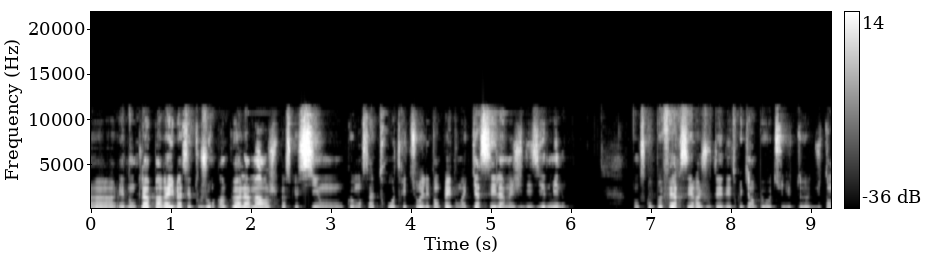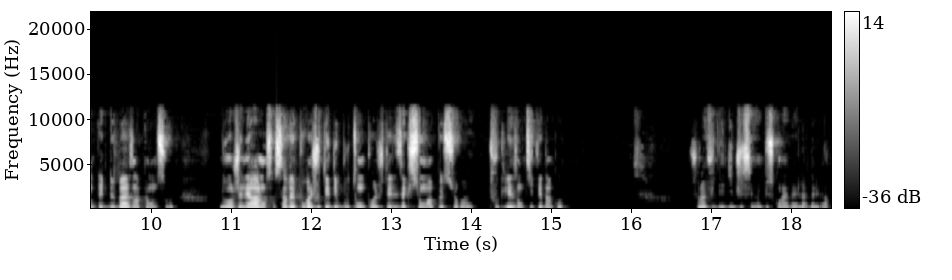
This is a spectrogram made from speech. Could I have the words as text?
Euh, et donc là, pareil, bah, c'est toujours un peu à la marge, parce que si on commence à trop triturer les templates, on va casser la magie des admins. Donc ce qu'on peut faire, c'est rajouter des trucs un peu au-dessus du, du, template de base, un peu en dessous. Nous, en général, on s'en servait pour ajouter des boutons, pour ajouter des actions un peu sur euh, toutes les entités d'un coup. Sur la vue d'édit, je sais même plus ce qu'on avait là d'ailleurs.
